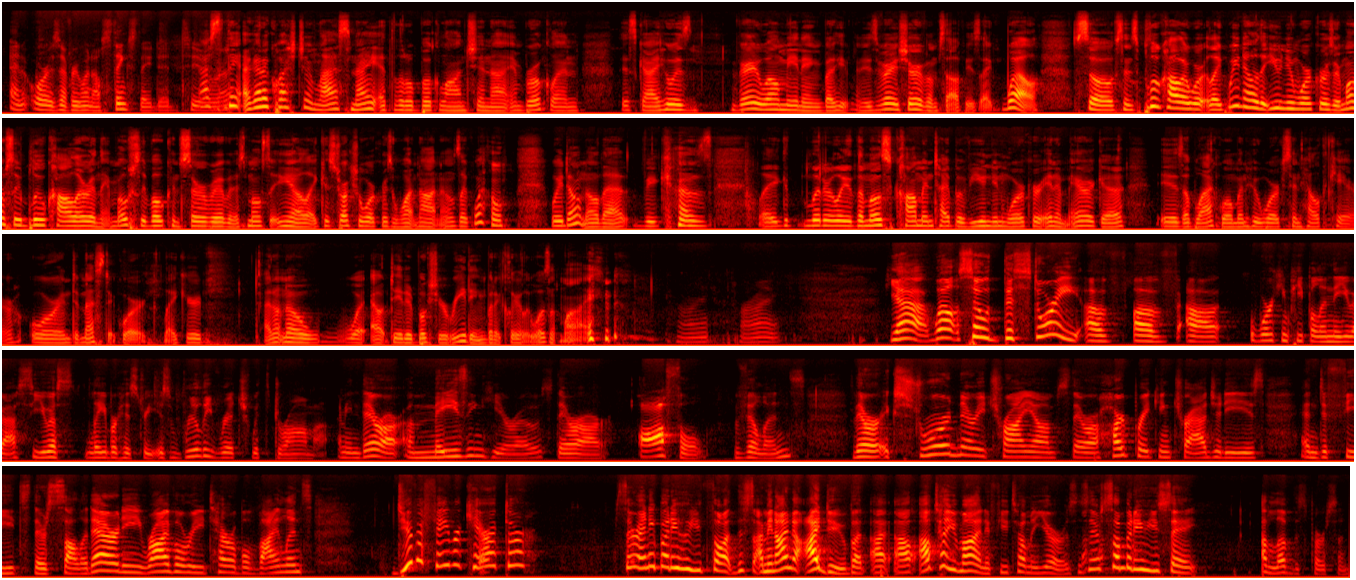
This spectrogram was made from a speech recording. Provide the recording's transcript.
And or as everyone else thinks they did too. That's right? the thing. I got a question last night at the little book launch in uh, in Brooklyn this guy who is very well meaning, but he, he's very sure of himself. He's like, well, so since blue collar work, like we know that union workers are mostly blue collar and they mostly vote conservative and it's mostly, you know, like construction workers and whatnot. And I was like, well, we don't know that because, like, literally the most common type of union worker in America is a black woman who works in healthcare or in domestic work. Like, you're, I don't know what outdated books you're reading, but it clearly wasn't mine. Yeah, well, so the story of of uh, working people in the U.S., U.S. labor history, is really rich with drama. I mean, there are amazing heroes, there are awful villains, there are extraordinary triumphs, there are heartbreaking tragedies and defeats. There's solidarity, rivalry, terrible violence. Do you have a favorite character? There anybody who you thought this? I mean, I know I do, but I, I'll, I'll tell you mine if you tell me yours. Is there somebody who you say, I love this person?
